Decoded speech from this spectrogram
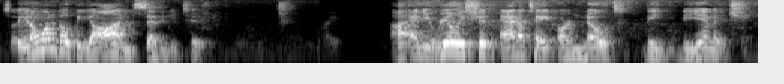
So you don't want to go beyond 72, right? Uh, and you really should annotate or note the, the image.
